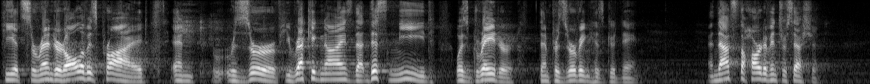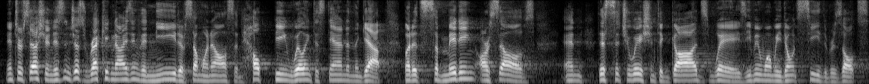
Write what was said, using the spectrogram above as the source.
He had surrendered all of his pride and reserve. He recognized that this need was greater than preserving his good name. And that's the heart of intercession. Intercession isn't just recognizing the need of someone else and help being willing to stand in the gap, but it's submitting ourselves and this situation to God's ways, even when we don't see the results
